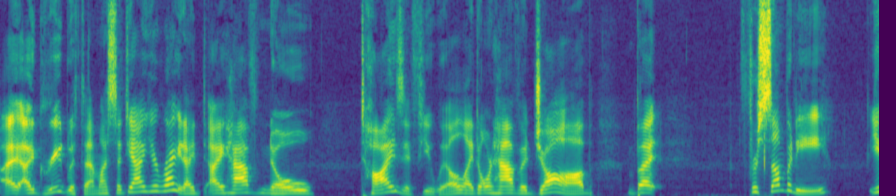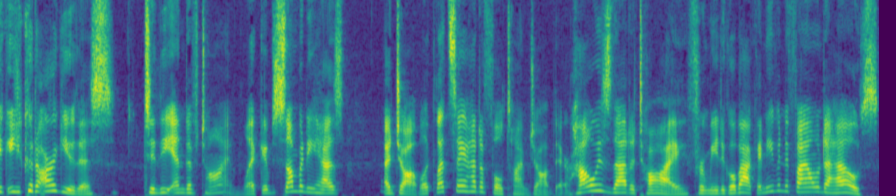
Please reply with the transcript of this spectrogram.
I, I agreed with them. I said, yeah, you're right. I, I have no ties, if you will. I don't have a job. But for somebody, you, you could argue this to the end of time. Like if somebody has a job, like let's say I had a full time job there, how is that a tie for me to go back? And even if I owned a house,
